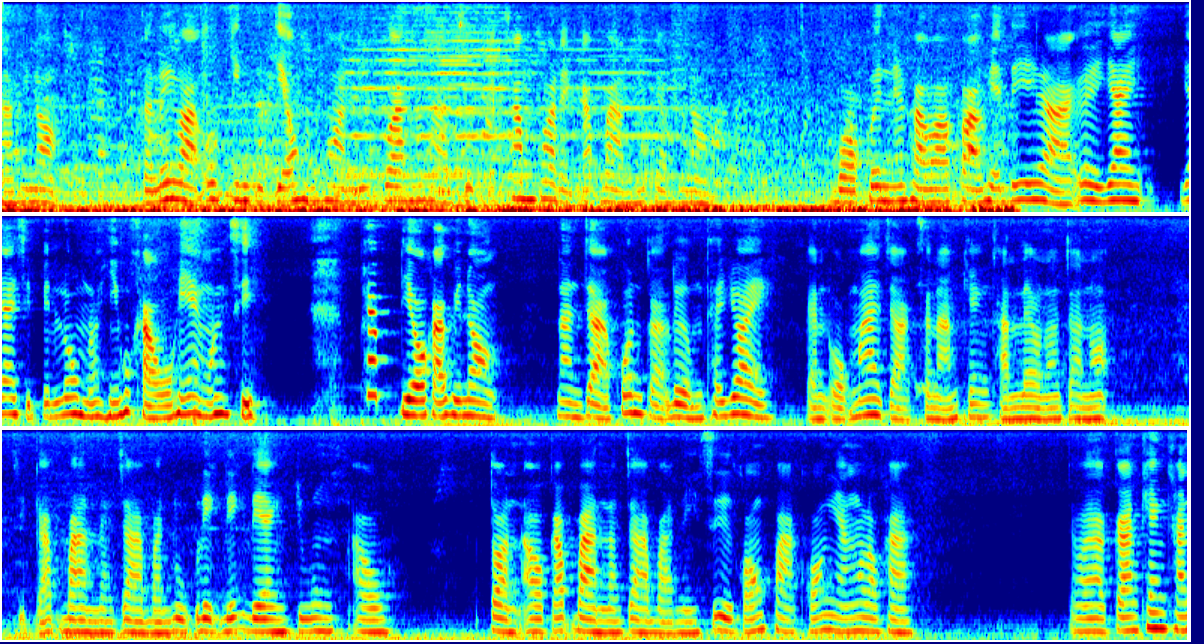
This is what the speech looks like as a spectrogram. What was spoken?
นะพี่น้องก็เลยว่าโอ้กินก๋วยเตี๋ยวหอนๆดีกว่านะคะสุดจะค่ำพ่อได้กลับบ้านนะจ๊ะพี่น้องบอกเพิ่อนนะคะว่าฝ่าเฮ็ดดีล่ะเอ้ยย่ายย่ายสิเป็นลมแล้วหิวเขาแห้งมั้งสิแป๊บเดียวค่ะพี่น้อง นั่นจ้ะคนก็เริ่มทยอยกันออกมาจากสนามแข่งขันแล้วเนาะจ้ะเนาะสิกลับบ้านแล้วจ้าบ้านลูกเล็กเด็กแดงจุงเอาตอนเอากลับบ้านแล้วจ้าบาทนี้ซื้อของฝากของยังเราค่ะ แต่ว่าการแข่งขัน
